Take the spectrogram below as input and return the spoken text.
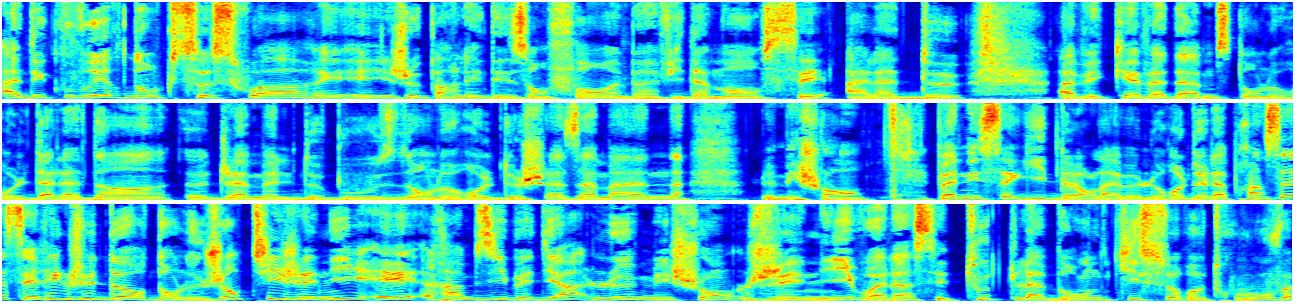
à découvrir donc ce soir et, et je parlais des enfants et ben évidemment c'est à la 2 avec Kev Adams dans le rôle d'Aladin, euh, Jamel Debbouze dans le rôle de Shazaman, le méchant, Vanessa Guy dans la- le rôle de la princesse, Eric Judor dans le gentil génie et Ramzi Bedia le méchant génie. Voilà, c'est toute la bande qui se retrouve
